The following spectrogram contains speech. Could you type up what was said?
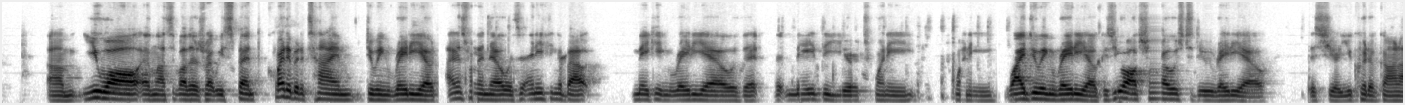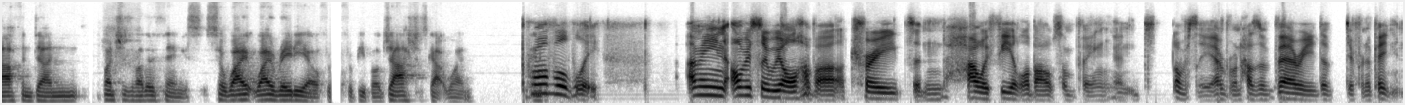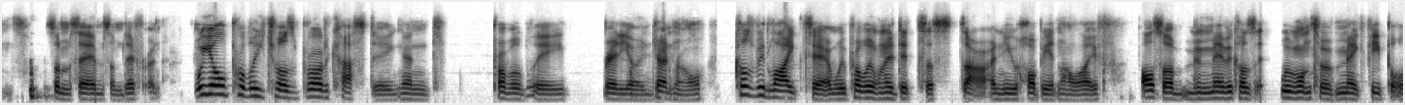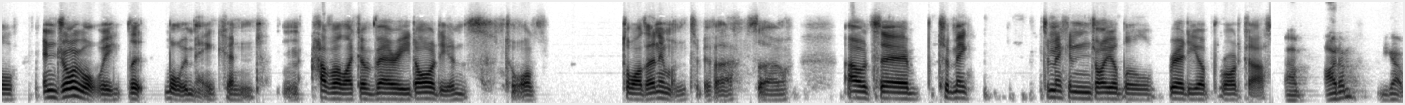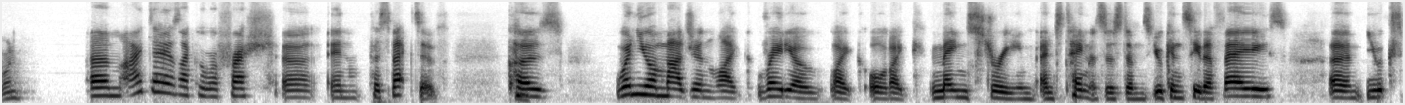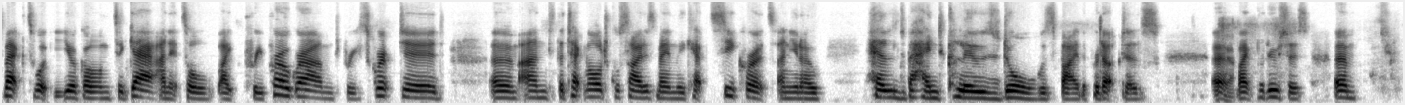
Um, you all and lots of others, right? We spent quite a bit of time doing radio. I just want to know: is there anything about making radio that that made the year 2020? Why doing radio? Because you all chose to do radio this year. You could have gone off and done bunches of other things. So why why radio for, for people? Josh has got one. Probably. I mean, obviously, we all have our traits and how we feel about something, and obviously, everyone has a varied of different opinions. Some same, some different. We all probably chose broadcasting and probably radio in general because we liked it and we probably wanted it to start a new hobby in our life. Also, maybe because we want to make people enjoy what we what we make and mm, have a, like a varied audience towards towards anyone. To be fair, so I would say to make to make an enjoyable radio broadcast. Um, Autumn, you got one? Um, I'd say it's like a refresh uh, in perspective, because when you imagine like radio, like or like mainstream entertainment systems, you can see their face. Um, you expect what you're going to get, and it's all like pre-programmed, pre-scripted, um, and the technological side is mainly kept secrets and you know held behind closed doors by the producers, uh, like producers. Um,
